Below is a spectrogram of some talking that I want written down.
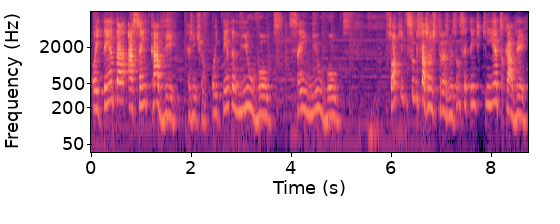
80 a 100 kV, a gente chama. 80 mil volts, 100 mil volts. Só que de subestação de transmissão você tem de 500 kV,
